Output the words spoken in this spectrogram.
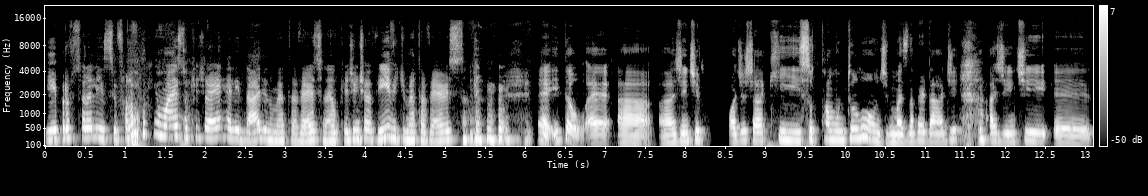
E, professora Alice, fala um pouquinho mais do que já é realidade no metaverso, né? O que a gente já vive de metaverso. é, então, é, a, a gente pode achar que isso está muito longe, mas na verdade a gente é,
